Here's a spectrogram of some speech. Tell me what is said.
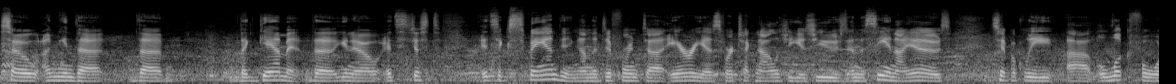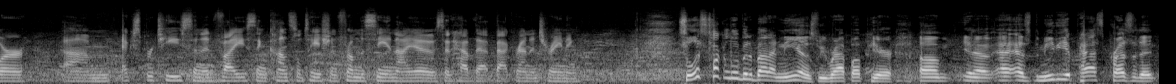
So, I mean, the the the gamut. The you know, it's just it's expanding on the different uh, areas where technology is used, and the CNIOs typically uh, look for. Um, expertise and advice and consultation from the CNIOs that have that background and training. So let's talk a little bit about ANIA as we wrap up here. Um, you know, as the media past president,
